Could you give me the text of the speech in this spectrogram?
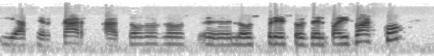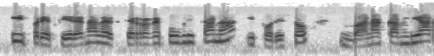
y acercar a todos los, eh, los presos del País Vasco y prefieren a la Esquerra Republicana y por eso van a cambiar,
